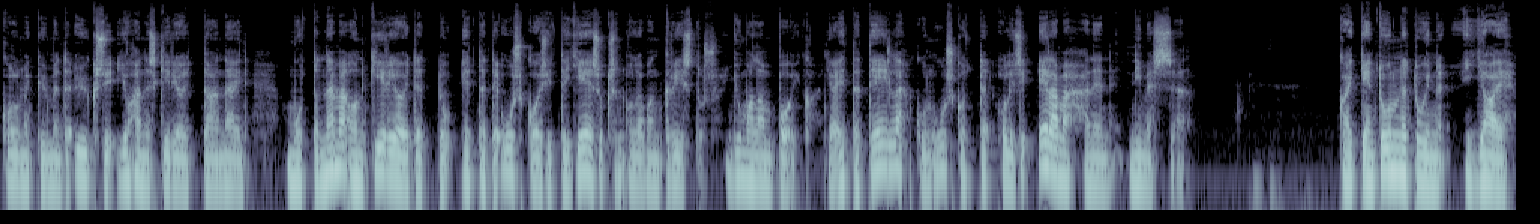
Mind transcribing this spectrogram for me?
31 Johannes kirjoittaa näin, mutta nämä on kirjoitettu, että te uskoisitte Jeesuksen olevan Kristus, Jumalan poika, ja että teillä, kun uskotte, olisi elämä hänen nimessään. Kaikkein tunnetuin jae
